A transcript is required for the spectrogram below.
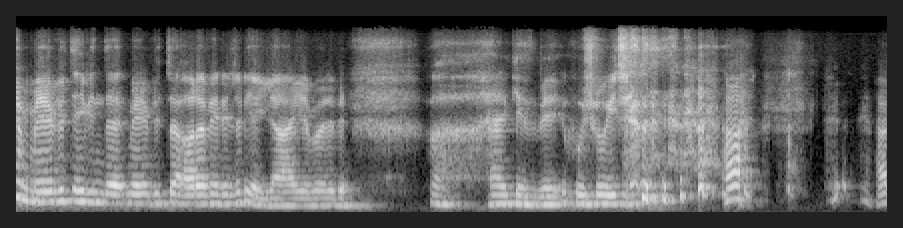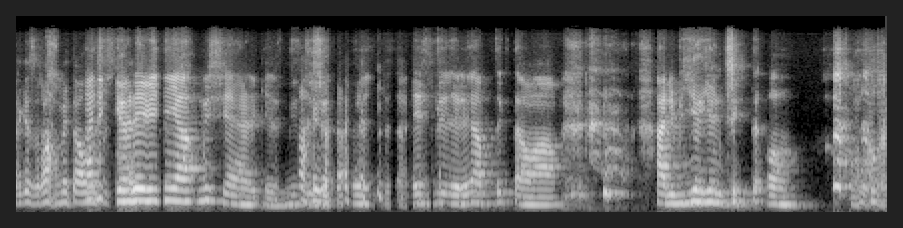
Mevlüt evinde Mevlüt'e ara verilir ya ilahiye böyle bir ah, herkes bir huşu için. Herkes rahmet almış. Üstüne. görevini yapmış ya herkes. Biz de şu esprileri yaptık tamam. hani bir yayın çıktı oh.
